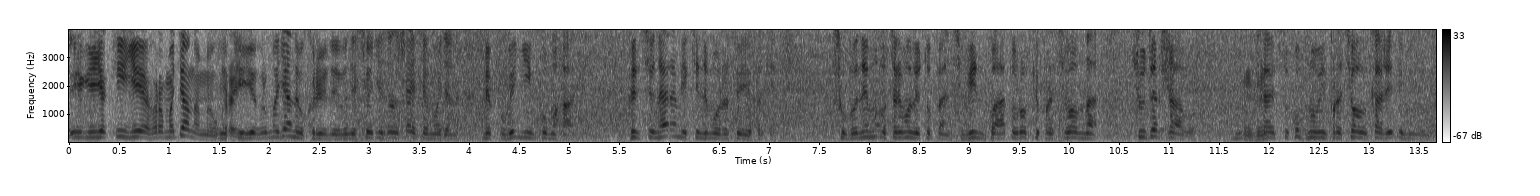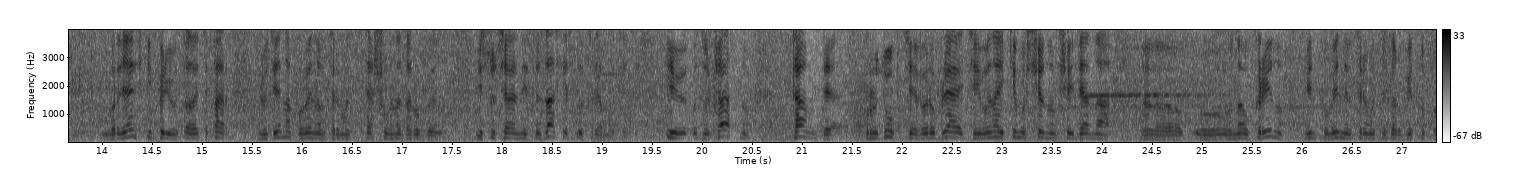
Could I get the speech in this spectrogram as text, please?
і які є громадянами Які є України. громадяни України, і вони сьогодні залишаються громадянами. Ми повинні їм допомагати. Пенсіонерам, які не можуть виїхати, щоб вони отримали ту пенсію. Він багато років працював на цю державу. Хай сукупно він працював, каже, і в- радянський період, але тепер людина повинна отримати те, що вона заробила. І соціальний захист отримати. І одночасно там, де продукція виробляється, і вона якимось чином ще йде на, е, на Україну, він повинен отримати заробітну плату.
